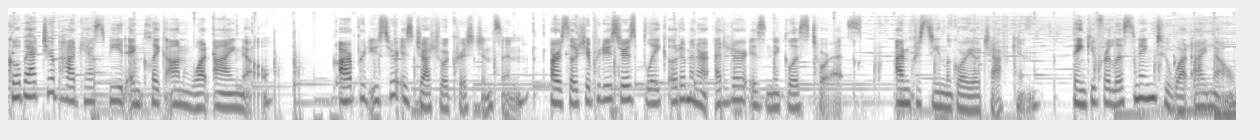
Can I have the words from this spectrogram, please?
go back to your podcast feed and click on What I Know. Our producer is Joshua Christensen. Our associate producer is Blake Odom, and our editor is Nicholas Torres. I'm Christine Lagorio Chafkin. Thank you for listening to What I Know.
